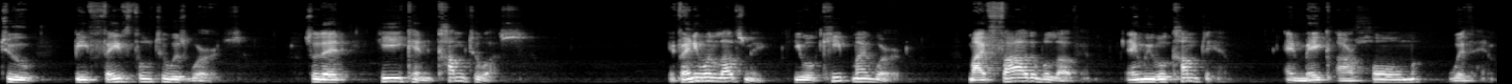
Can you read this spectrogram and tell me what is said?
to be faithful to his words so that he can come to us. If anyone loves me, he will keep my word. My Father will love him, and we will come to him and make our home with him.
